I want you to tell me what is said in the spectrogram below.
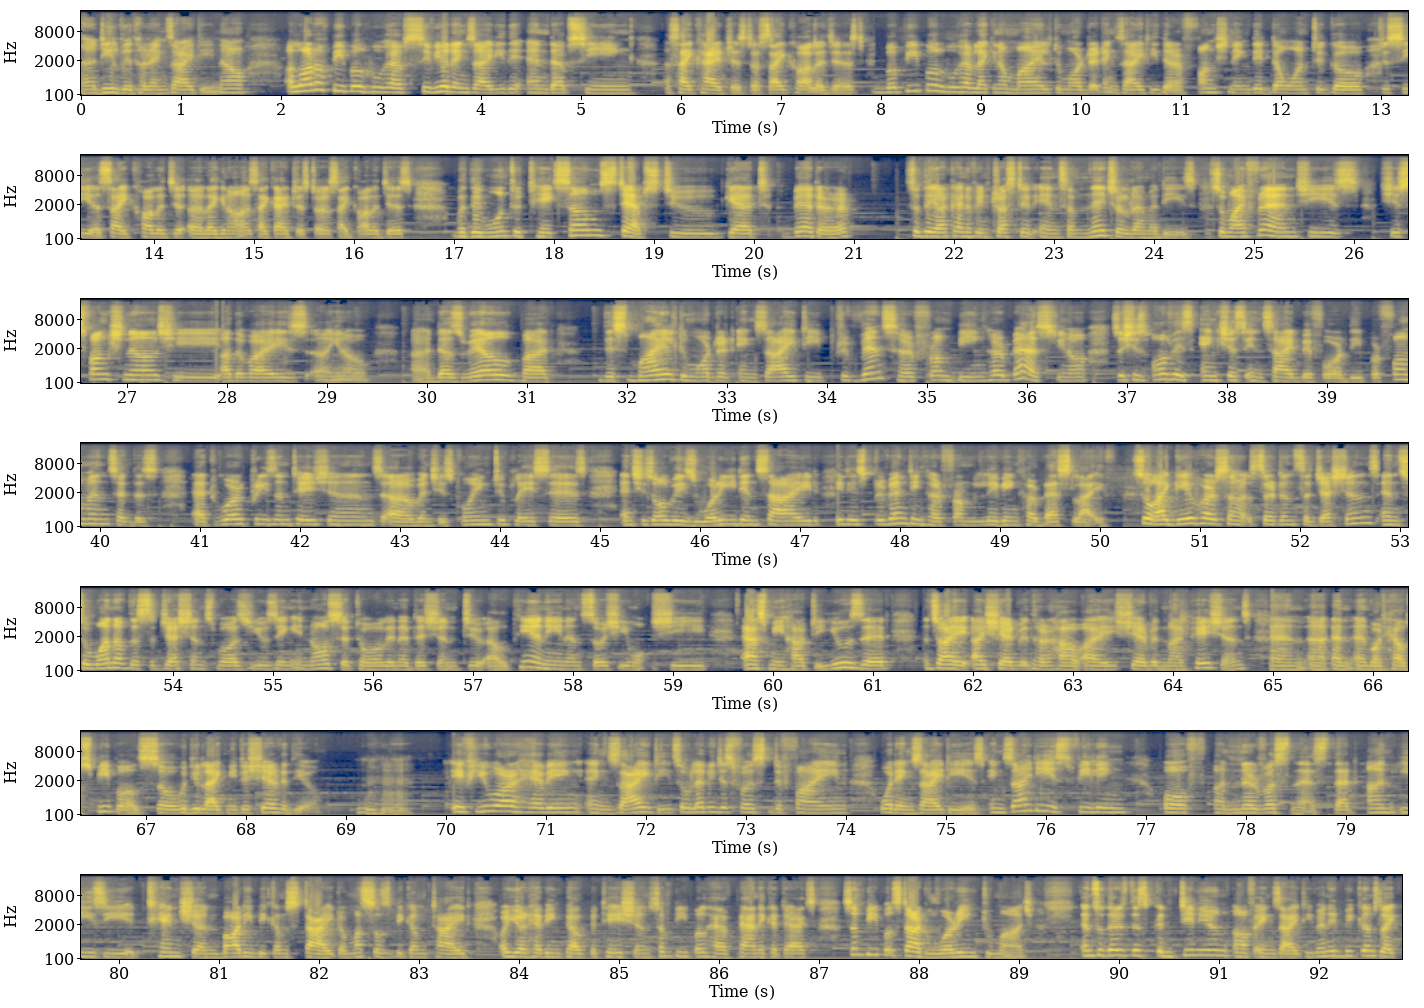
uh, deal with her anxiety. Now, a lot of people who have severe anxiety they end up seeing a psychiatrist or psychologist. But people who have like you know mild to moderate anxiety they are functioning they don't want to go to see a psychologist uh, like you know a psychiatrist or a psychologist but they want to take some steps to get better. So they are kind of interested in some natural remedies. So my friend she's she's functional. She otherwise uh, you know uh, does well, but this mild to moderate anxiety prevents her from being her best you know. So she's always anxious inside before the performance at this at work presentations uh, when she's going to places and she's always worried inside. It is preventing her from living her best life so I gave her some certain suggestions. And so one of the suggestions was using inositol in addition to L-theanine. And so she she asked me how to use it. And so I, I shared with her how I share with my patients and, uh, and, and what helps people. So would you like me to share with you? Mm-hmm if you are having anxiety, so let me just first define what anxiety is. Anxiety is feeling of a nervousness, that uneasy tension, body becomes tight or muscles become tight, or you're having palpitations. Some people have panic attacks. Some people start worrying too much. And so there's this continuum of anxiety. When it becomes like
